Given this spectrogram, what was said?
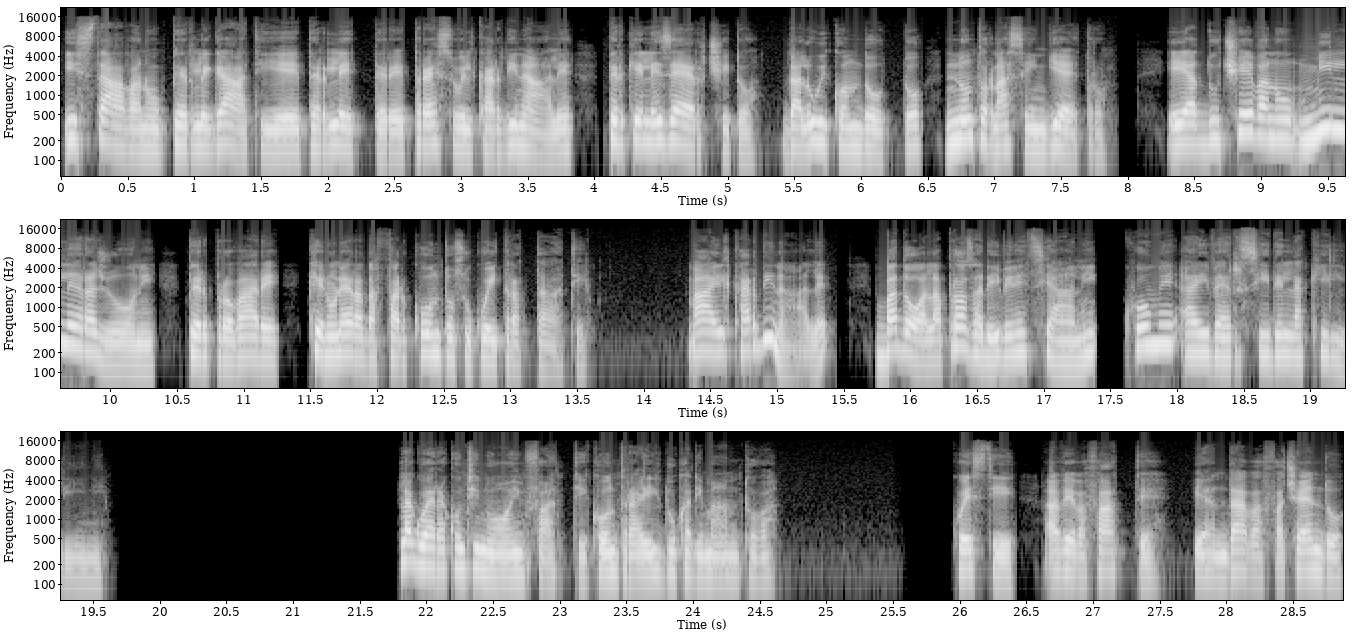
istavano per legati e per lettere presso il cardinale perché l'esercito, da lui condotto, non tornasse indietro, e adducevano mille ragioni per provare che non era da far conto su quei trattati. Ma il cardinale badò alla prosa dei veneziani come ai versi dell'Achillini. La guerra continuò, infatti, contro il duca di Mantova. Questi aveva fatte e andava facendo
